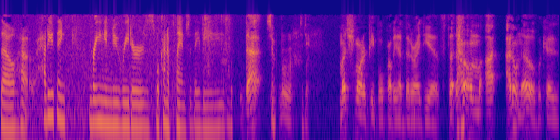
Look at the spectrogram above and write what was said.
So, how how do you think bringing in new readers? What kind of plan should they be that mm, to do? much smarter people probably have better ideas, but um, I I don't know because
